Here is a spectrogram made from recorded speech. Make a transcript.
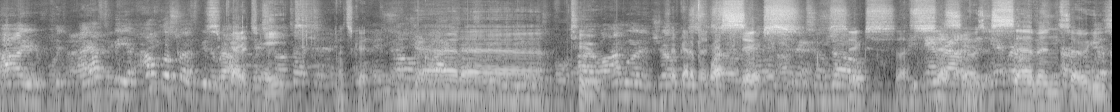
I, I have to be, how close do I have to be to So rally? you've got an 8. That's good. Got uh, Well, 2. I'm going to jump. So I've got a plus six. Six. So that's So seven. it's a 7, so he's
